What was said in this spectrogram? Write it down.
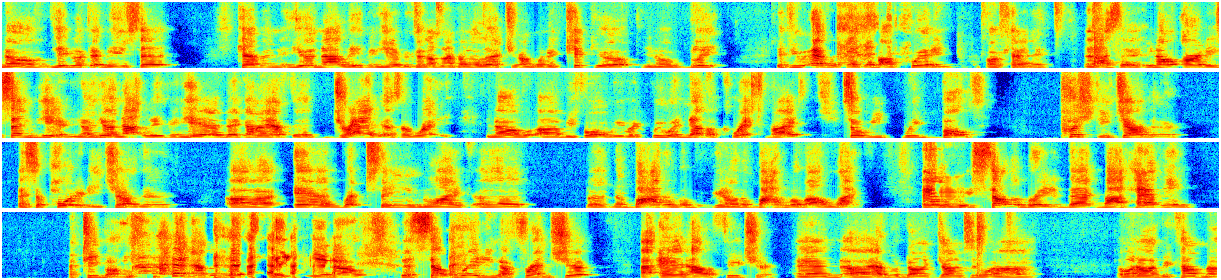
know, he looked at me and said, Kevin, you're not leaving here because I'm not going to let you. I'm going to kick your, you know, bleep if you ever think about quitting. Okay. And I said, you know, already same here. You know, you're not leaving here. They're going to have to drag us away. You know, uh, before we would we would never quit, right? So we we both pushed each other and supported each other, uh, and what seemed like uh, the, the bottom of you know the bottom of our life. And mm. we celebrated that by having a t-bone having that steak you know the celebrating a friendship uh, and our future. And uh, admiral Don johnson uh, went on to become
